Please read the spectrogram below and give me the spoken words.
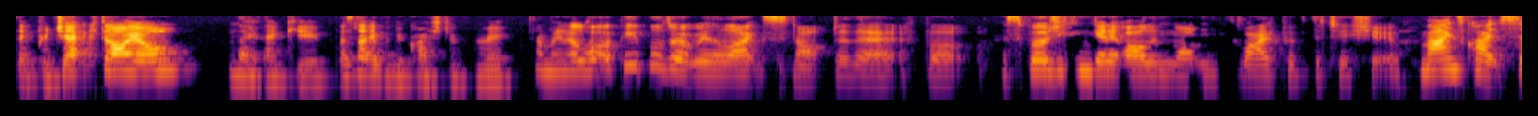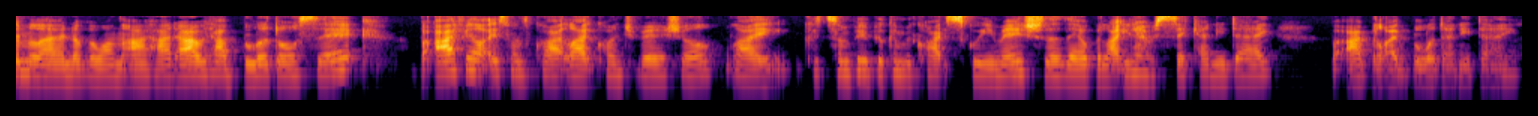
they projectile. No, thank you. That's not even a question for me. I mean, a lot of people don't really like snot, do they? But I suppose you can get it all in one swipe of the tissue. Mine's quite similar. Another one that I had. I had blood or sick. But I feel like this one's quite like controversial, like because some people can be quite squeamish, so they'll be like, you know, sick any day. But I'd be like blood any day.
